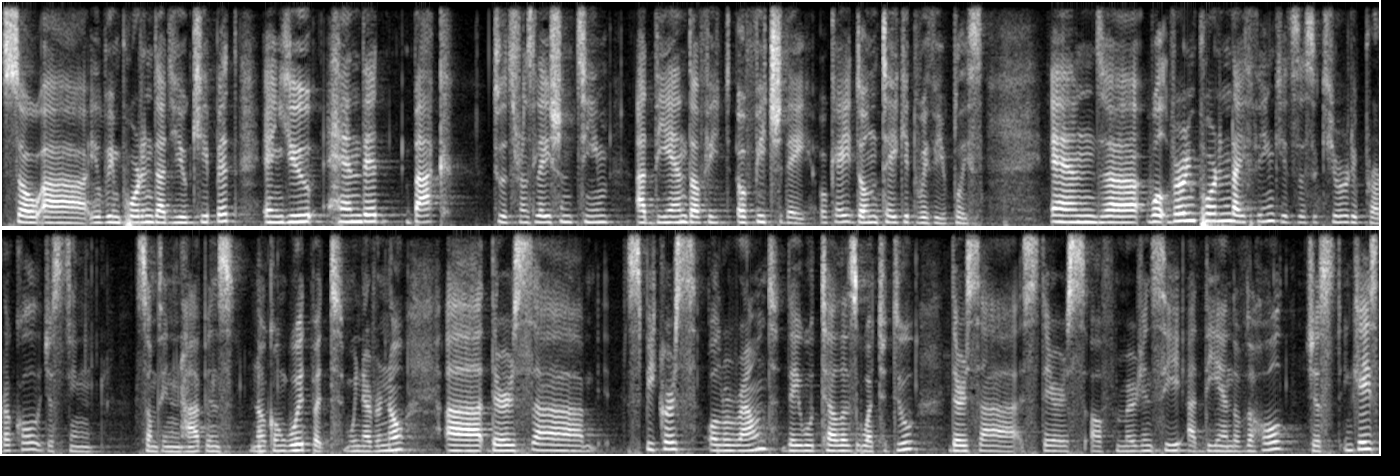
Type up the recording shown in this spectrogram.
So uh, it'll be important that you keep it and you hand it back to the translation team at the end of each, of each day, okay? Don't take it with you, please. And, uh, well, very important, I think, is the security protocol, just in something happens, knock on wood, but we never know. Uh, there's uh, speakers all around. They will tell us what to do. There's uh, stairs of emergency at the end of the hall, just in case.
